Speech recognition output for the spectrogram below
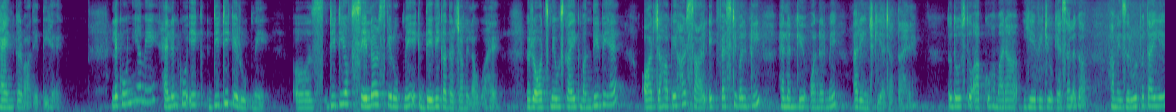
हैंग करवा देती है। लेकोनिया में हेलन को एक डीटी के रूप में डीटी ऑफ़ सेलर्स के रूप में एक देवी का दर्जा मिला हुआ है। रॉड्स में उसका एक मंदिर भी है और जहाँ पे हर साल एक फेस्टिवल भी हेलन के ऑनर में अरेंज किया जाता है। तो दोस्तों, आपको हमारा ये वीडियो कैसा लगा, हमें ज़रूर बताइए।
